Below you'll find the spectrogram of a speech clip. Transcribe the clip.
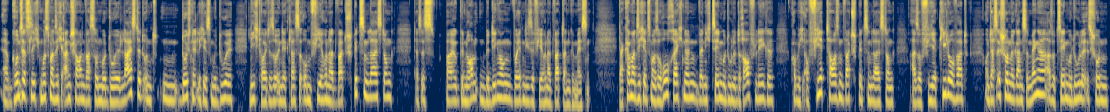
Äh, grundsätzlich muss man sich anschauen, was so ein Modul leistet und ein durchschnittliches Modul liegt heute so in der Klasse um 400 Watt Spitzenleistung. Das ist bei genormten Bedingungen werden diese 400 Watt dann gemessen. Da kann man sich jetzt mal so hochrechnen, wenn ich 10 Module drauflege, komme ich auf 4000 Watt Spitzenleistung, also 4 Kilowatt. Und das ist schon eine ganze Menge. Also 10 Module ist schon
